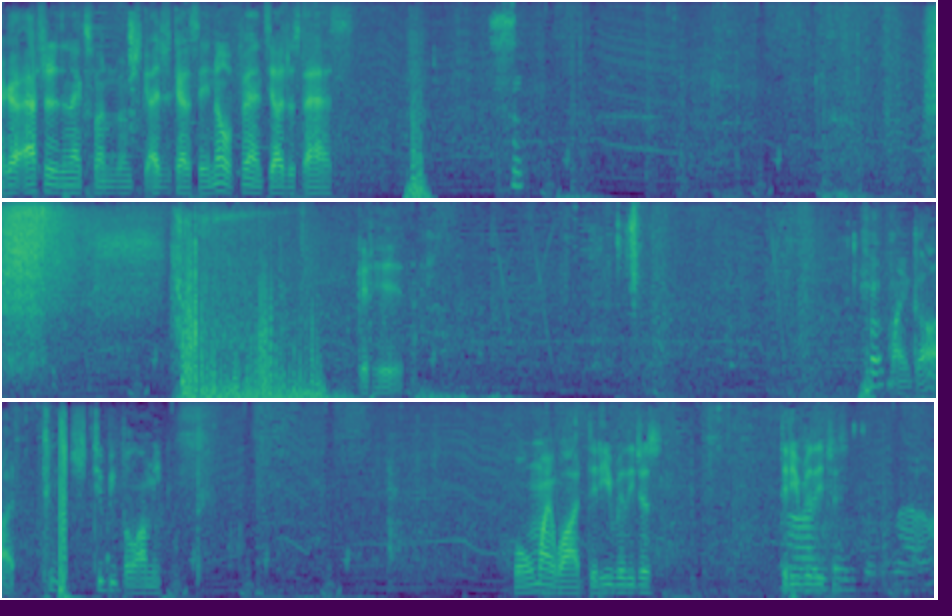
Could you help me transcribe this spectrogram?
I got after the next one. I'm just I just gotta say no offense, y'all just ass. Good hit. Oh my god, too much, two people on me. Oh my god, did he really just? Did he really just? No.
